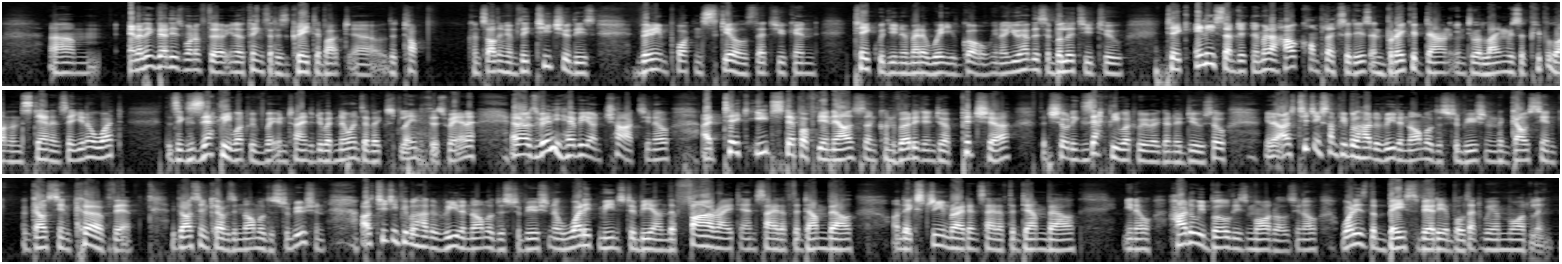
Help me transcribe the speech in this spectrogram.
Um, and I think that is one of the you know things that is great about uh, the top consulting firms they teach you these very important skills that you can take with you no matter where you go. You know you have this ability to take any subject no matter how complex it is and break it down into a language that people don't understand and say you know what? That's exactly what we've been trying to do but no one's ever explained it this way. And I, and I was very heavy on charts you know. I'd take each step of the analysis and convert it into a picture that showed exactly what we were going to do. So you know I was teaching some people how to read a normal distribution and a Gaussian a Gaussian curve there. A Gaussian curve is a normal distribution. I was teaching people how to read a normal distribution and what it means to be on the far right hand side of the dumbbell, on the extreme right hand side of the dumbbell. You know, how do we build these models? You know, what is the base variable that we are modeling?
